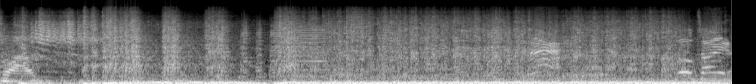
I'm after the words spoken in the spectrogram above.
slouch. a little tight.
